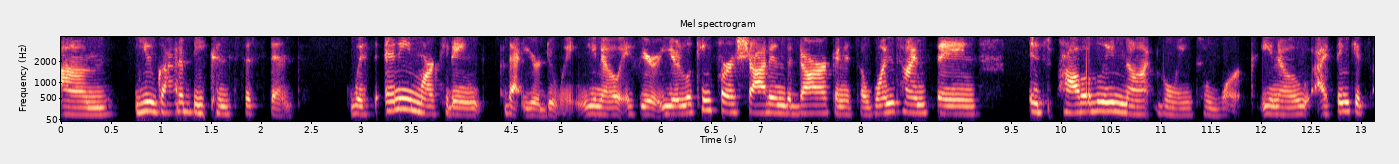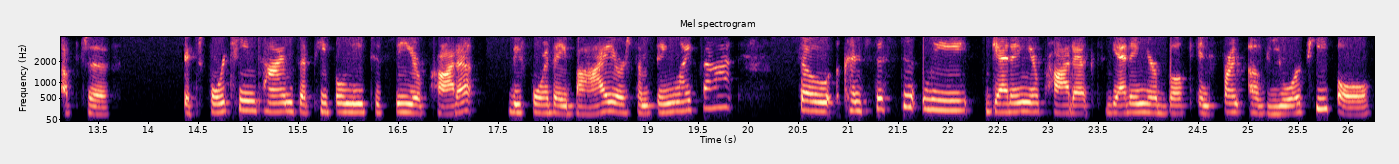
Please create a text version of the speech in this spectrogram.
Um, you got to be consistent with any marketing that you're doing. You know, if you're you're looking for a shot in the dark and it's a one-time thing, it's probably not going to work. You know, I think it's up to it's 14 times that people need to see your product before they buy or something like that. So consistently getting your product, getting your book in front of your people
